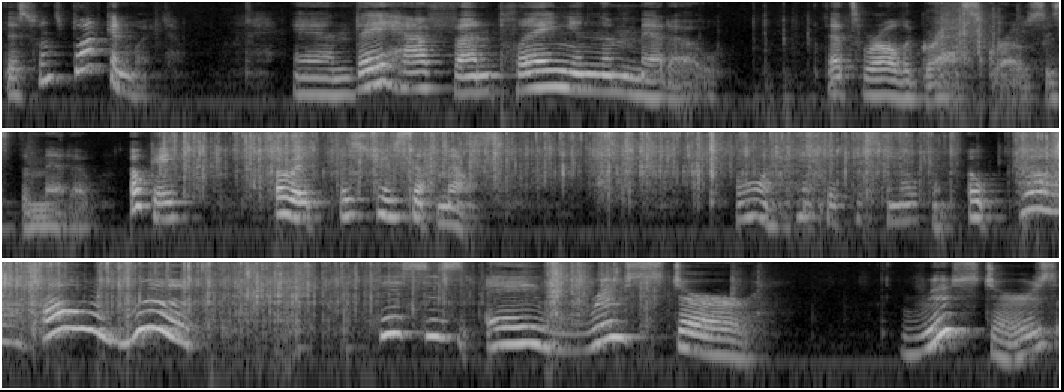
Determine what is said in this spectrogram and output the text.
This one's black and white and they have fun playing in the meadow. That's where all the grass grows, is the meadow. Okay, all right, let's try something else. Oh, I can't get this one open. Oh, oh, look! This is a rooster. Roosters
